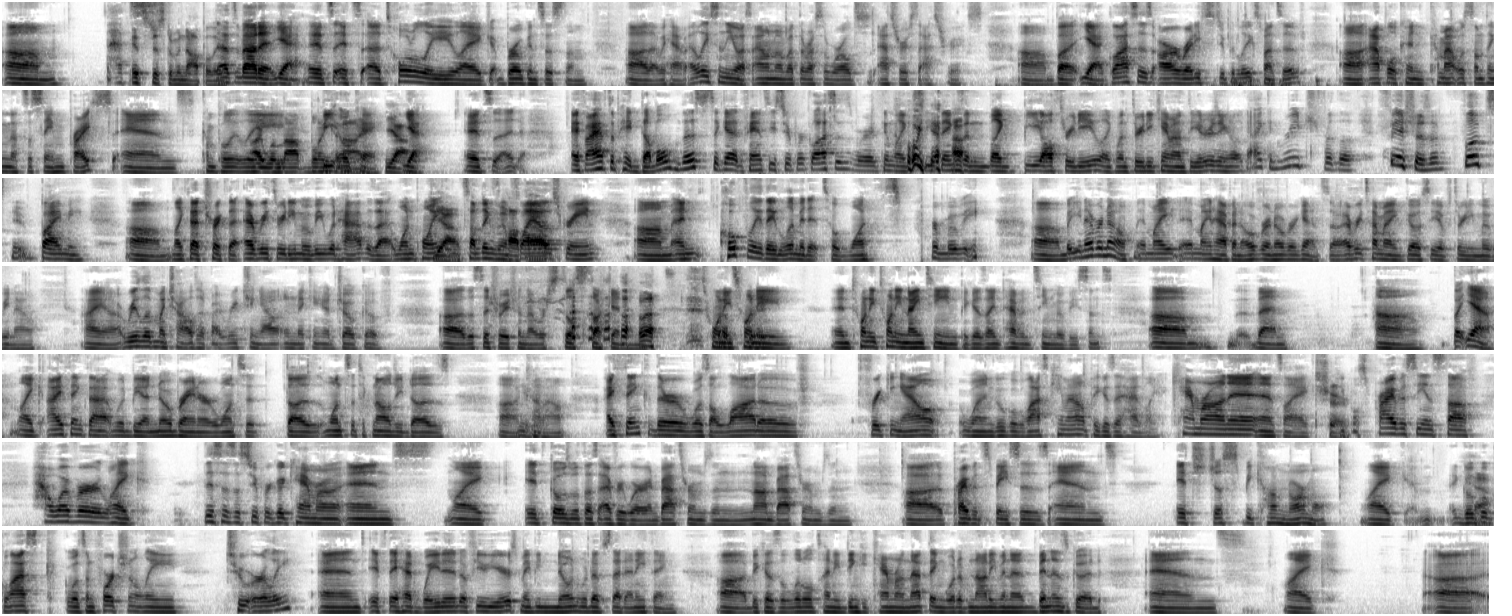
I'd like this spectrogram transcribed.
Um, that's it's just a monopoly that's about it. Yeah, it's it's a totally like broken system uh, that we have, at least in the U.S. I don't know about the rest of the world. Asterisk, asterisk. Um, but yeah, glasses are already stupidly expensive. Uh, Apple can come out with something that's the same price and completely I will not blink be an eye. okay. Yeah. yeah. It's uh, if I have to pay double this to get fancy super glasses where I can like Oh, see yeah. things and like be all 3D, like when 3D came out in theaters, and you're like, I can reach for the fish as it floats by me. Um, like that trick that every 3D movie would have is that at one point Yeah. something's gonna fly out out. of the screen, um, and hopefully they limit it to once per movie. Um, but you never know; it might it might happen over and over again. So every time I go see a 3D movie now, I uh, relive my childhood by reaching out and making a joke of uh, the situation that we're still stuck in in That's- 2020 and 2019 because I haven't seen movies since um, then. Uh, but yeah, like I think that would be a no-brainer once it does once the technology does uh, come out. I think there was a lot of freaking out when Google Glass came out because it had like a camera on it and it's like Sure. people's privacy and stuff. However, like this is a super good camera and like it goes with us everywhere in bathrooms and non-bathrooms and uh, private spaces and it's just become normal. Like Google Yeah. Glass was unfortunately too early, and if they had waited a few years, maybe no one would have said anything uh, because the little tiny dinky camera on that thing would have not even uh, been as good, and like uh,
